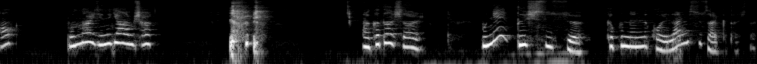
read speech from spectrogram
Ah, bunlar yeni gelmiş. ar- arkadaşlar, bu ne? Dış süsü. Kapının önüne koyulan bir süs arkadaşlar.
